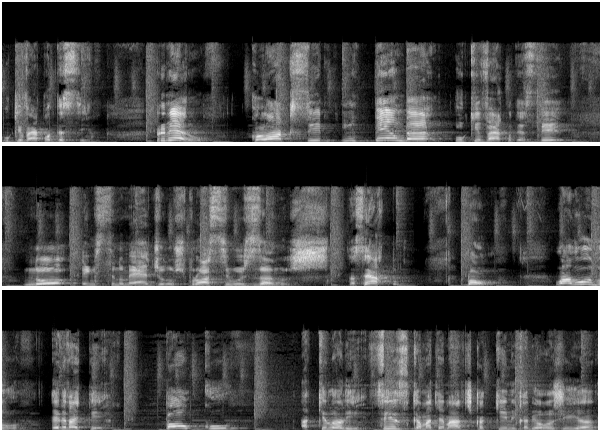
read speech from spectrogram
o que vai acontecer. Primeiro, Coloque-se, entenda o que vai acontecer no ensino médio nos próximos anos, tá certo? Bom, o aluno ele vai ter pouco aquilo ali, física, matemática, química, biologia,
